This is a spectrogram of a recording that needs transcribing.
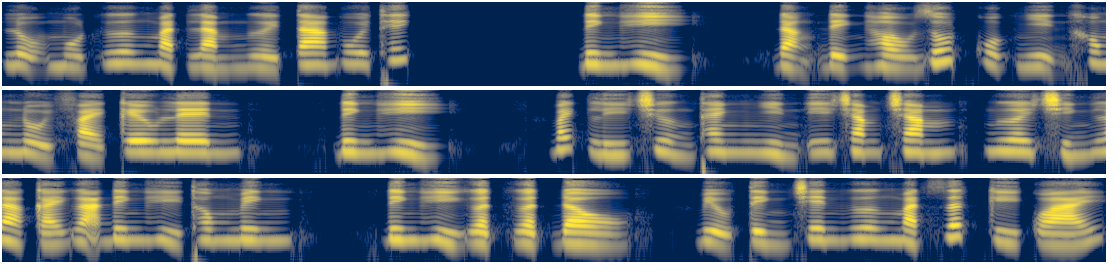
lộ một gương mặt làm người ta vui thích. Đinh Hỉ, Đặng Định Hầu rốt cuộc nhịn không nổi phải kêu lên. Đinh Hỉ, Bách Lý Trường Thanh nhìn y chăm chăm, ngươi chính là cái gã Đinh Hỉ thông minh. Đinh Hỉ gật gật đầu, biểu tình trên gương mặt rất kỳ quái.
